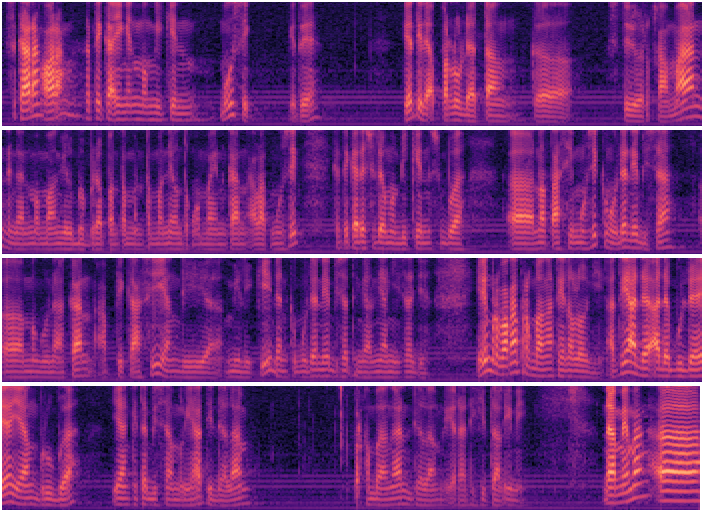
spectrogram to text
sekarang orang ketika ingin membuat musik gitu ya dia tidak perlu datang ke studio rekaman dengan memanggil beberapa teman-temannya untuk memainkan alat musik ketika dia sudah membuat sebuah uh, notasi musik kemudian dia bisa uh, menggunakan aplikasi yang dia miliki dan kemudian dia bisa tinggal nyanyi saja. Ini merupakan perkembangan teknologi. Artinya ada ada budaya yang berubah yang kita bisa melihat di dalam perkembangan dalam era digital ini. Nah, memang uh,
